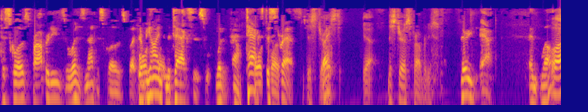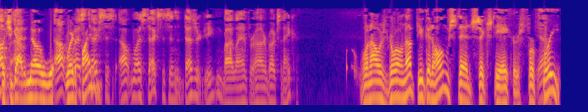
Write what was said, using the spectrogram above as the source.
disclosed properties, or what is not disclosed, but they're behind in the taxes. What Yeah. tax Foreclosed. distress? Distressed. Yeah. Distressed properties. There, you- yeah. And well, Well, but you out- got to know wh- Out in where to West find them. Texas, out in West Texas in the desert, you can buy land for a hundred bucks an acre. When I was growing up, you could homestead 60 acres for Yeah. free.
